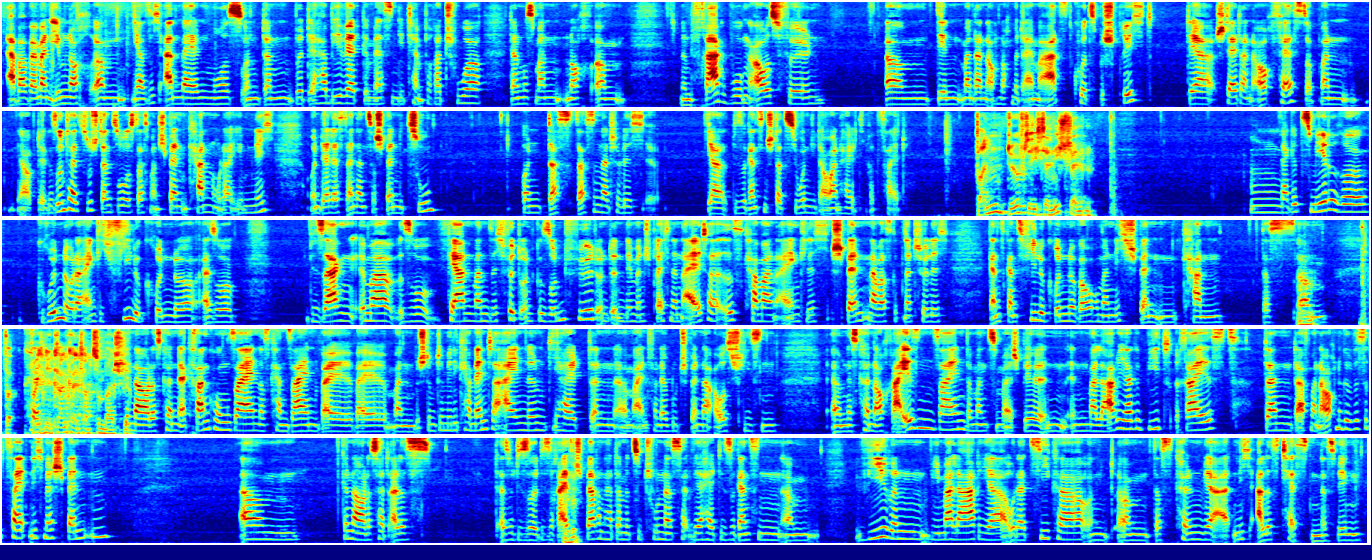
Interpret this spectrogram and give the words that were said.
Aber weil man eben noch ähm, ja, sich anmelden muss und dann wird der HB-Wert gemessen, die Temperatur, dann muss man noch ähm, einen Fragebogen ausfüllen, ähm, den man dann auch noch mit einem Arzt kurz bespricht. Der stellt dann auch fest, ob man, ja, ob der Gesundheitszustand so ist, dass man spenden kann oder eben nicht. Und der lässt einen dann zur Spende zu. Und das, das sind natürlich äh, ja, diese ganzen Stationen, die dauern halt ihre Zeit. Wann dürfte ich denn nicht spenden? Mm, da gibt es mehrere Gründe oder eigentlich viele Gründe. Also wir sagen immer, sofern man sich fit und gesund fühlt und in dem entsprechenden Alter ist, kann man eigentlich spenden. Aber es gibt natürlich ganz, ganz viele Gründe, warum man nicht spenden kann. Das mhm. ähm, weil ich eine Krankheit habe zum Beispiel. Genau, das können Erkrankungen sein. Das kann sein, weil, weil man bestimmte Medikamente einnimmt, die halt dann ähm, einen von der Blutspende ausschließen. Ähm, das können auch Reisen sein, wenn man zum Beispiel in ein Malaria-Gebiet reist, dann darf man auch eine gewisse Zeit nicht mehr spenden. Ähm, genau, das hat alles also diese, diese mhm. Reisesperren mhm. hat damit zu tun, dass wir halt diese ganzen ähm, Viren wie Malaria oder Zika und ähm, das können wir nicht alles testen. Deswegen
